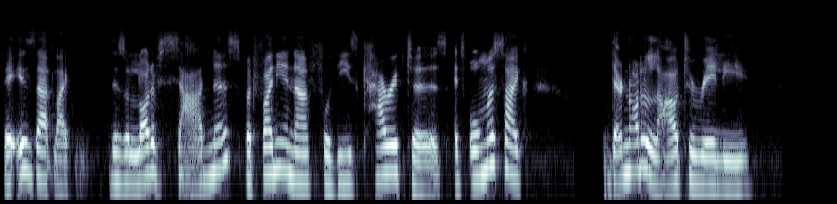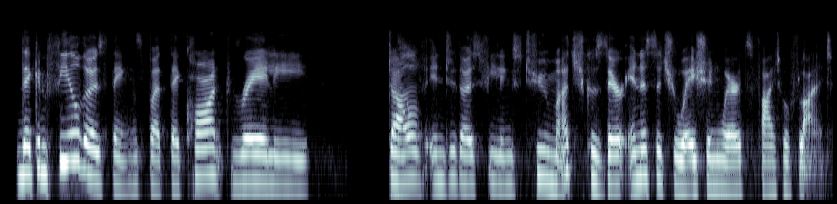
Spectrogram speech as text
there is that like there's a lot of sadness, but funny enough for these characters, it's almost like they're not allowed to really they can feel those things, but they can't really delve into those feelings too much because they're in a situation where it's fight or flight.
